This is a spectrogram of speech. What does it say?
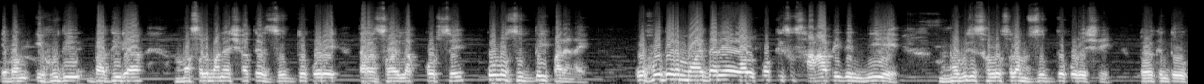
এবং ইহুদিবাদীরা মুসলমানের সাথে যুদ্ধ করে তারা জয়লাভ করছে। কোনো যুদ্ধই পারে নাই। ওহুদের ময়দানে অল্প কিছু সাহাবিদের নিয়ে নবীজি সাল্লাহ সাল্লাম যুদ্ধ করেছে। তবে কিন্তু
